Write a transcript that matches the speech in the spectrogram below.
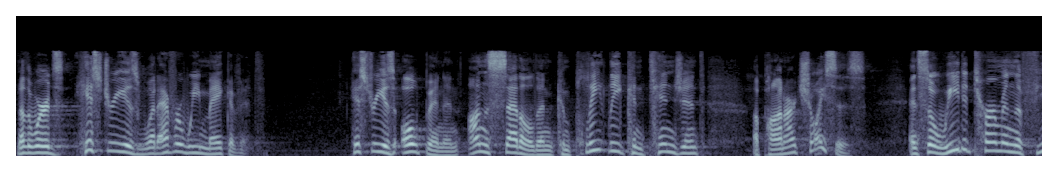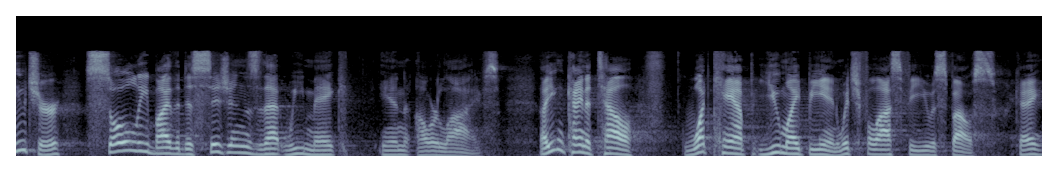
In other words, history is whatever we make of it. History is open and unsettled and completely contingent upon our choices. And so we determine the future solely by the decisions that we make in our lives. Now, you can kind of tell what camp you might be in, which philosophy you espouse. Okay?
